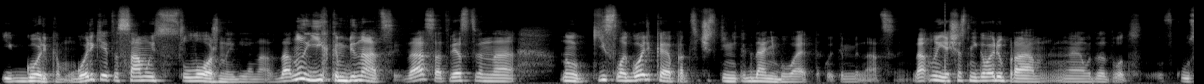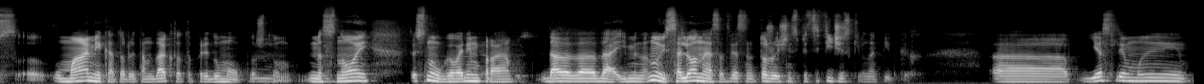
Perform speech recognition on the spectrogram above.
и горькому. Горький это самый сложный для нас, да, ну, их комбинации, да, соответственно, ну, кисло-горькое практически никогда не бывает такой комбинации. Да? Ну, я сейчас не говорю про э, вот этот вот вкус э, умами, который там, да, кто-то придумал, потому что он мясной. То есть, ну, говорим про... Да-да-да, именно. Ну, и соленое, соответственно, тоже очень специфически в напитках. Э, Если мы,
